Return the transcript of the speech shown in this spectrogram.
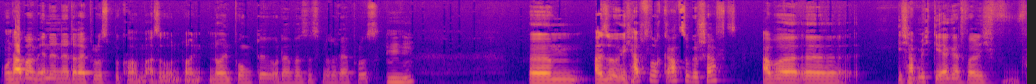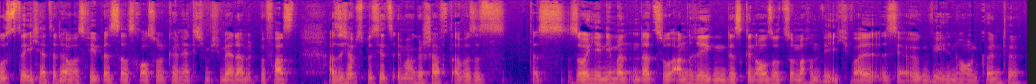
Und habe am Ende eine 3 Plus bekommen, also 9, 9 Punkte oder was ist eine 3 Plus? Mhm. Ähm, also ich habe es noch gerade so geschafft, aber äh, ich habe mich geärgert, weil ich wusste, ich hätte da was viel Besseres rausholen können, hätte ich mich mehr damit befasst. Also ich habe es bis jetzt immer geschafft, aber es ist, das soll hier niemanden dazu anregen, das genauso zu machen wie ich, weil es ja irgendwie hinhauen könnte,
